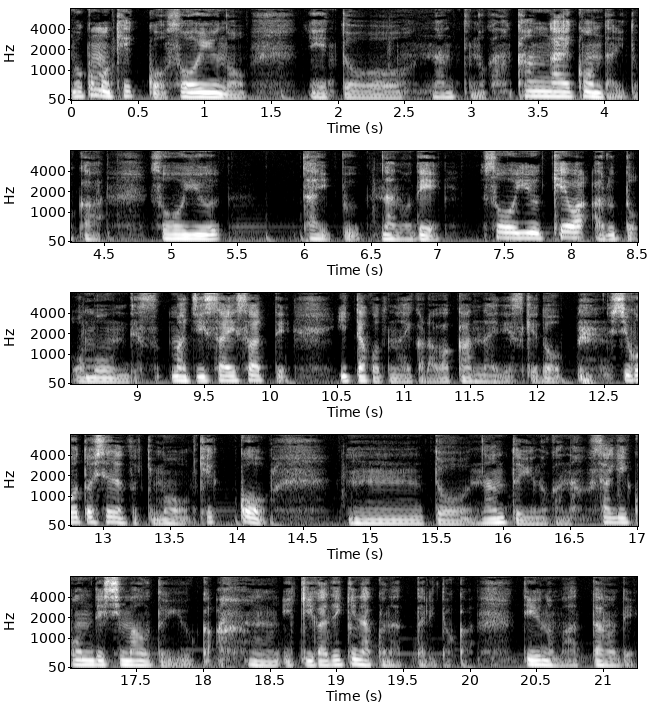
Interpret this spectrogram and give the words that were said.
僕も結構そういうの、えっ、と、なんていうのかな、考え込んだりとか、そういうタイプなので、そういう気はあると思うんです。まあ実際そうやって行ったことないからわかんないですけど、仕事してた時も結構、うーんと、なんというのかな、塞ぎ込んでしまうというか、うん、息ができなくなったりとかっていうのもあったので、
